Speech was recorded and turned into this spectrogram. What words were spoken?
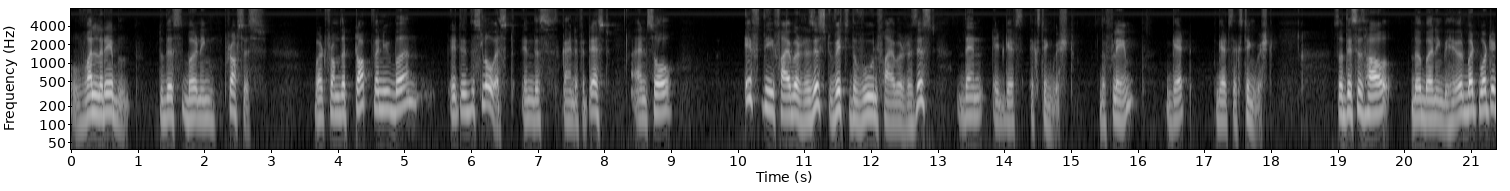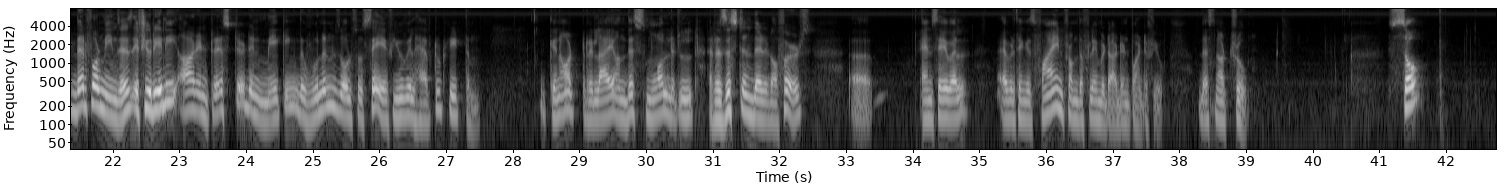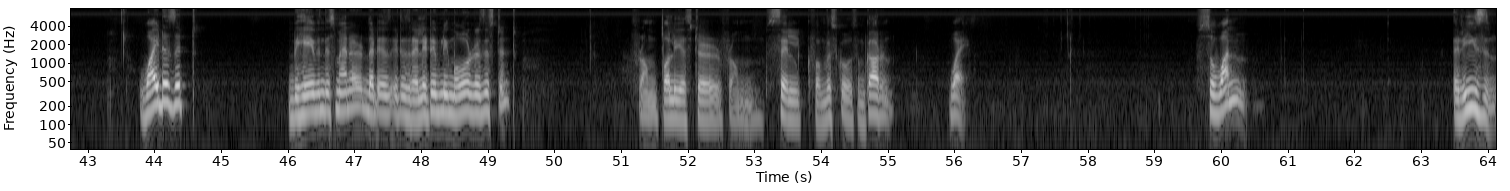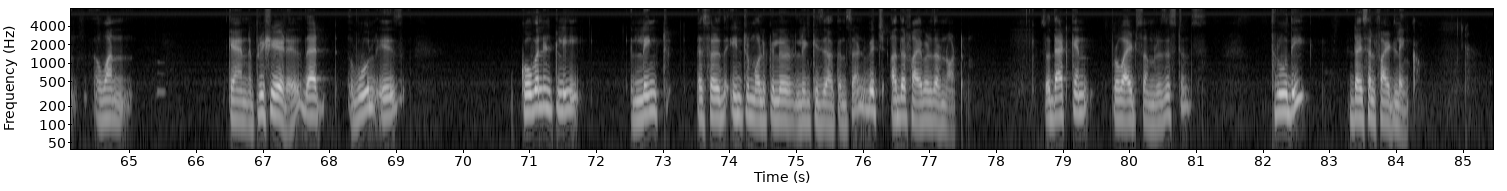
vulnerable to this burning process. but from the top when you burn it is the slowest in this kind of a test. And so, if the fiber resists which the wool fiber resists then it gets extinguished the flame get gets extinguished. So, this is how the burning behavior, but what it therefore means is if you really are interested in making the woolens also safe you will have to treat them. You cannot rely on this small little resistance that it offers uh, and say well everything is fine from the flame retardant point of view that is not true. So, why does it behave in this manner that is it is relatively more resistant from polyester, from silk, from viscose, from cotton. Why? So, one reason one can appreciate is that wool is covalently linked as far as the intermolecular linkages are concerned which other fibers are not. So, that can provide some resistance through the disulfide link.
